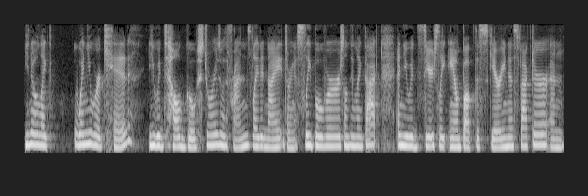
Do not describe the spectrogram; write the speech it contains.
You know, like when you were a kid, you would tell ghost stories with friends late at night during a sleepover or something like that, and you would seriously amp up the scariness factor and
